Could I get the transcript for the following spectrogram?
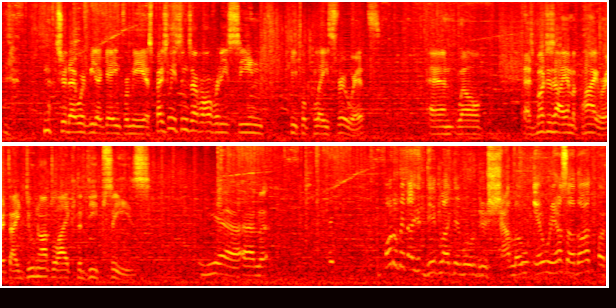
Not sure that would be the game for me, especially since I've already seen people play through it. And well, as much as I am a pirate, I do not like the deep seas. Yeah, and uh, part of it I did like the more the shallow areas of that, but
